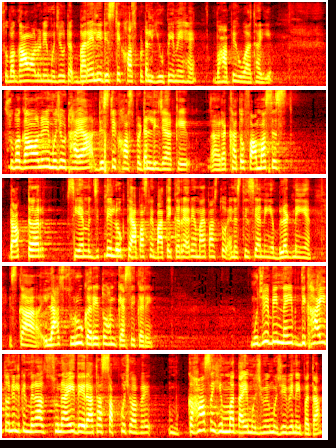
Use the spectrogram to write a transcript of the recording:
सुबह गाँव वालों ने मुझे उठा, बरेली डिस्ट्रिक्ट हॉस्पिटल यूपी में है, वहाँ पे हुआ था ये। सुबह गाँव वालों ने मुझे उठाया, डिस्ट्रिक्ट हॉस्पिटल ले जाके रखा तो फार्मासिस्ट, डॉक्टर, सीएम जितने लोग थे आपस में बातें कर रहे, अरे, हमारे पास तो एनेस्थीसिया नहीं है, ब्लड नहीं है, इसका इलाज शुरू करें तो हम कैसे करें? मुझे भी नहीं दिखाई तो नहीं, लेकिन मेरा सुनाई दे रहा था सब कुछ वहाँ पे। कहाँ से हिम्मत आई मुझमें, मुझे भी नहीं पता।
